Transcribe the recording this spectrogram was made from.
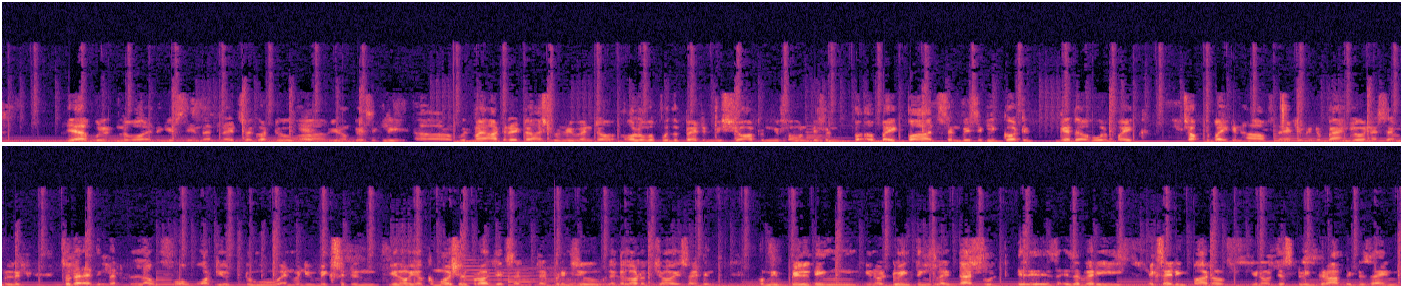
Yeah, bullet in the wall. I think you've seen that, right? So I got to, yeah. uh, you know, basically uh, with my art director Ashwin, we went all, over Pet and we shopped and we found different b- uh, bike parts and basically got together a whole bike chopped the bike in half. Then I took it to Bangalore and assembled it. So that I think that love for what you do and when you mix it in, you know, your commercial projects, that, that brings you like a lot of joy. So I think for me, building, you know, doing things like that would is, is a very exciting part of, you know, just doing graphic design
